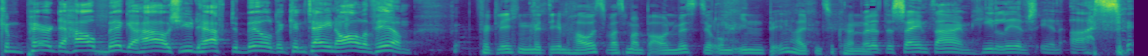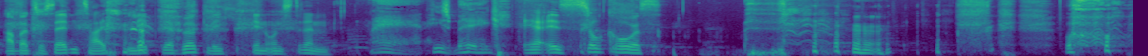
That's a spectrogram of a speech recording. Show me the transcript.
Compared to how big a house you'd have to build to contain all of him. Verglichen mit dem Haus, was man bauen müsste, um ihn beinhalten zu But können. at the same time, he lives in us. Aber zur selben Zeit lebt er wirklich in uns drin. Man, he's big. Er ist so groß.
